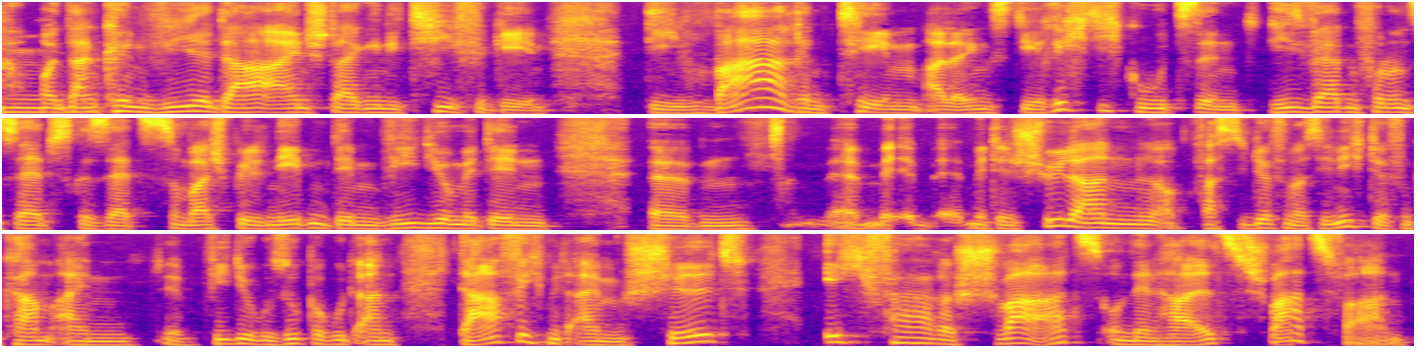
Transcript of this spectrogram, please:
Mhm. Und dann können wir da einsteigen, in die Tiefe gehen. Die wahren Themen allerdings, die richtig gut sind, die werden von uns selbst gesetzt. Zum Beispiel neben dem Video mit den, ähm, äh, mit den Schülern, was sie dürfen, was sie nicht dürfen, kam ein Video super gut an. Darf ich mit einem Schild ich fahre schwarz um den Hals schwarz fahren,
